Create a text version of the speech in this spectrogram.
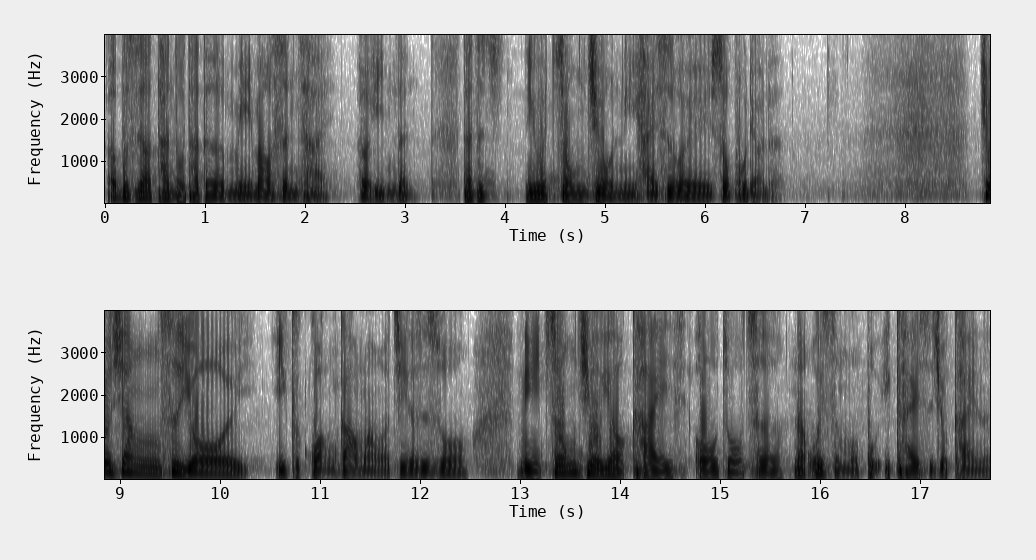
而不是要贪图她的美貌身材而隐忍。但是因为终究你还是会受不了的，就像是有一个广告嘛，我记得是说，你终究要开欧洲车，那为什么不一开始就开呢？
